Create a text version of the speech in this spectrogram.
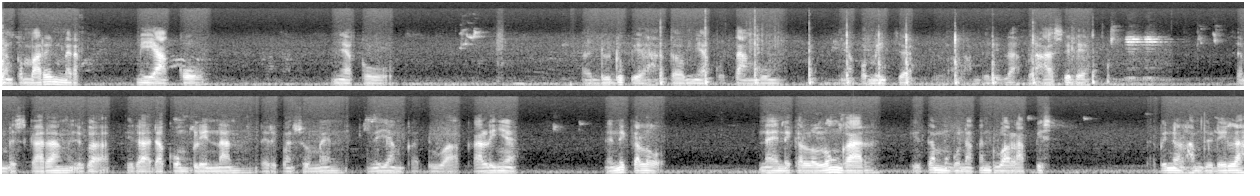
Yang kemarin merek Miyako. Miyako Eh, duduk ya atau miyaku tanggung miyaku meja. Alhamdulillah berhasil ya. Sampai sekarang juga tidak ada komplainan dari konsumen. Ini yang kedua kalinya. Nah ini kalau nah ini kalau longgar kita menggunakan dua lapis. Tapi ini alhamdulillah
